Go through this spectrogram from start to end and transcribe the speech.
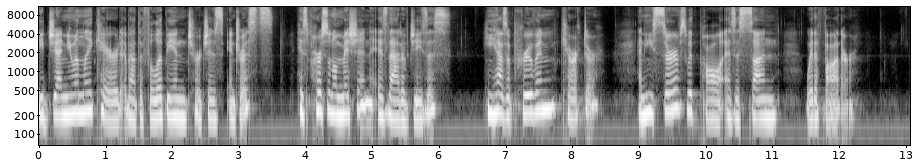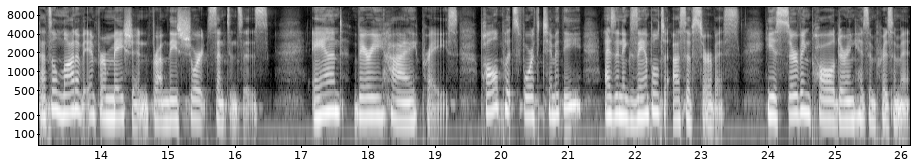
He genuinely cared about the Philippian church's interests. His personal mission is that of Jesus. He has a proven character, and he serves with Paul as a son with a father. That's a lot of information from these short sentences and very high praise. Paul puts forth Timothy as an example to us of service. He is serving Paul during his imprisonment.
